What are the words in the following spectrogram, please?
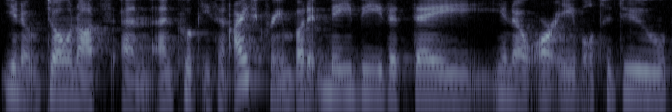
you know, donuts and, and cookies and ice cream, but it may be that they, you know, are able to do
